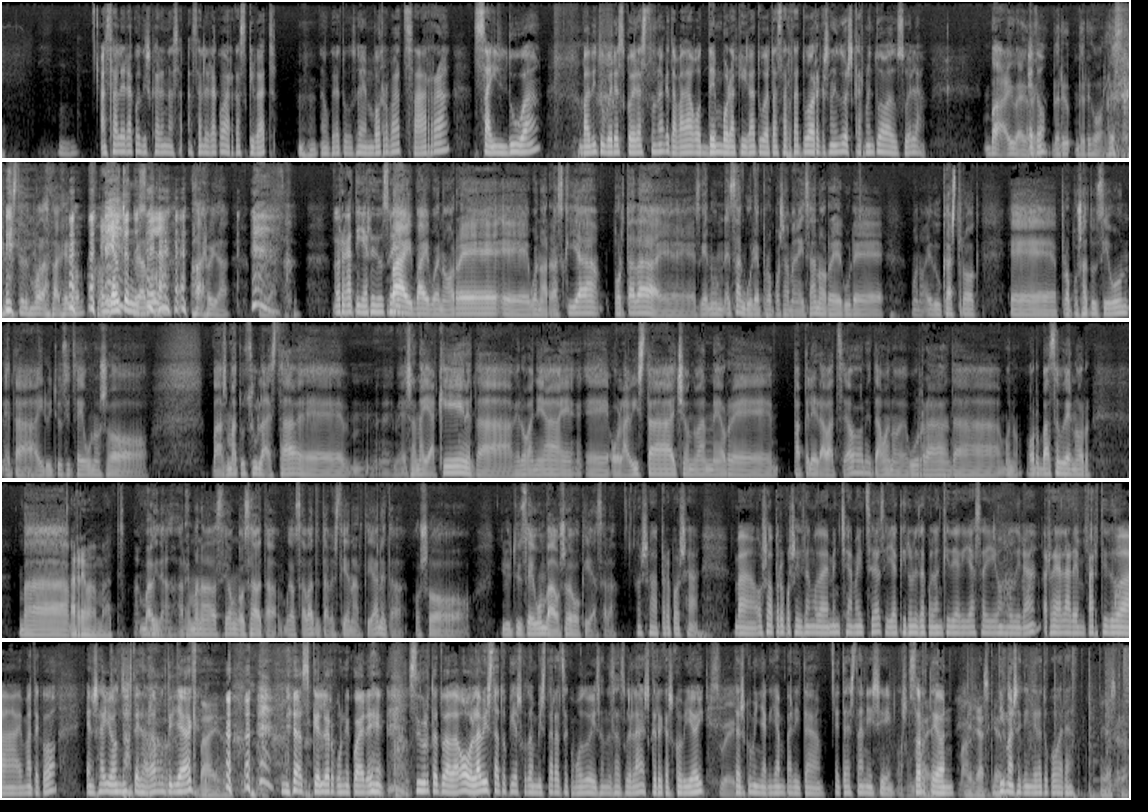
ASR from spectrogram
Azalerako diskaren az- azalerako argazki bat, Mhm. aukeratu duzu, enbor bat, zaharra, zaildua, baditu berezko eraztunak, eta badago denborak igatu eta zartatu horrek esan du eskarmentua baduzuela. Bai, bai, bai. Edo? Derri, derrigor, ez? Beste denbora da gero. Irauten duzuela. Bai, hoi da. Horregatik jarri duzu. Bai, bai, bueno, horre, e, bueno, argazkia portada, e, ez genuen, ezan gure proposamena izan, horre gure, bueno, Edu Castrok e, proposatu zigun, eta iruditu zitzaigun oso, ba, asmatu zula, ez da, e, esan nahiakin, eta gero gainea, e, e, olabista etxe ondoan horre papelera bat zeon, eta, bueno, egurra, eta, bueno, hor bat zeuden hor, ba, Harreman bat. ba, da, harremana zeon gauza bat, gauza bat eta bestien artean, eta oso iruditu zaigun ba oso egokia zala. Oso aproposa. Ba, oso aproposa izango da hementxe amaitzea, zeia kiroletako lankideak ia zai egongo dira, realaren partidua emateko, ensaio ondo atera da mutilak, Bai, beraz kelergunekoa ere ziurtatua dago, hola biztatoki askotan biztaratzeko modua izan dezazuela, eskerrik asko bioi, eta eskuminak janparita, eta ez izi, Oso ondo, zorte hon, bai. Dimasekin geratuko gara. Mila esker.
